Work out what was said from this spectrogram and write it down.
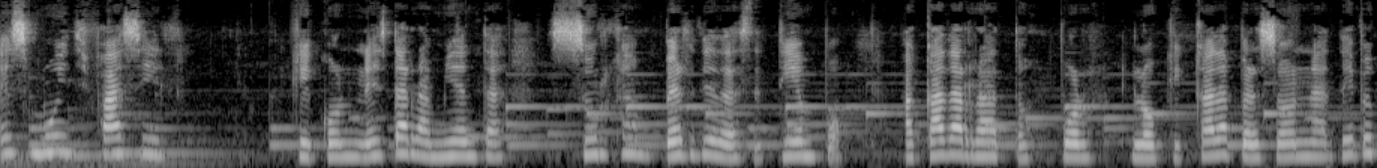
Es muy fácil que con esta herramienta surjan pérdidas de tiempo a cada rato, por lo que cada persona debe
